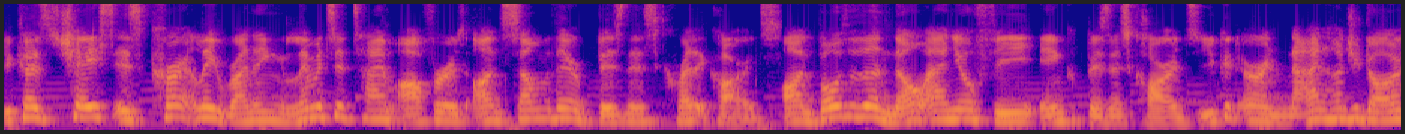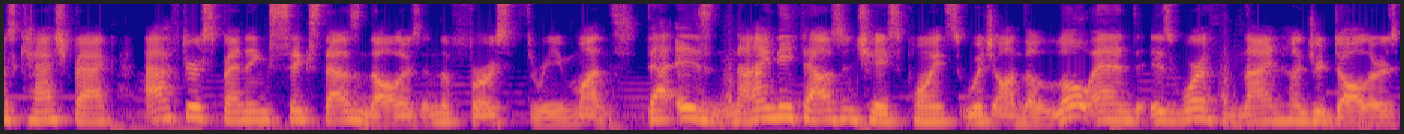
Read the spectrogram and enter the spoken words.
because Chase is currently running limited time offers on some of their business credit cards. On both of the no annual fee Ink business cards, you could earn $900 cash back after spending $6,000 in the first three months. That is 90,000 Chase points, which on the low end is worth $900,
